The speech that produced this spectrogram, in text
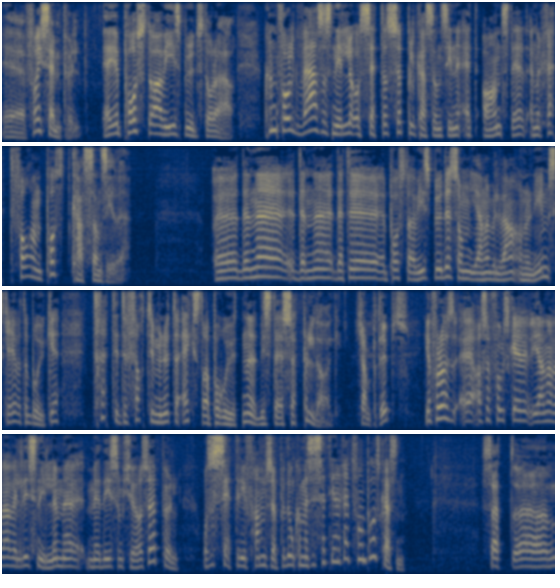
Eh, For eksempel jeg er post- og avisbud, står det her. Kan folk være så snille å sette søppelkassene sine et annet sted enn rett foran postkassene sine? Eh, Denne, denne, dette post- og avisbudet, som gjerne vil være anonym, skriver at det bruker 30-40 minutter ekstra på rutene hvis det er søppeldag. Kjempetips. Ja, for da, eh, altså Folk skal gjerne være veldig snille med, med de som kjører søppel, og så setter de fram søppeldunker, men så setter de den rett foran postkassen. Sett eh,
